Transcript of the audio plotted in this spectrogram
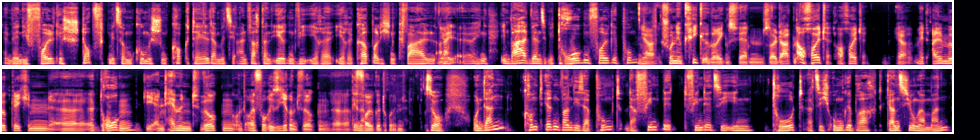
Dann werden die vollgestopft mit so einem komischen Cocktail, damit sie einfach dann irgendwie ihre, ihre körperlichen Qualen, ja. äh, in Wahrheit werden sie mit Drogen vollgepumpt. Ja, schon im Krieg übrigens werden Soldaten, auch heute, auch heute, ja, mit allen möglichen äh, Drogen, die enthemmend wirken und euphorisierend wirken, äh, genau. vollgedröhnt. So, und dann kommt irgendwann dieser Punkt, da findet, findet sie ihn tot, hat sich umgebracht, ganz junger Mann.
